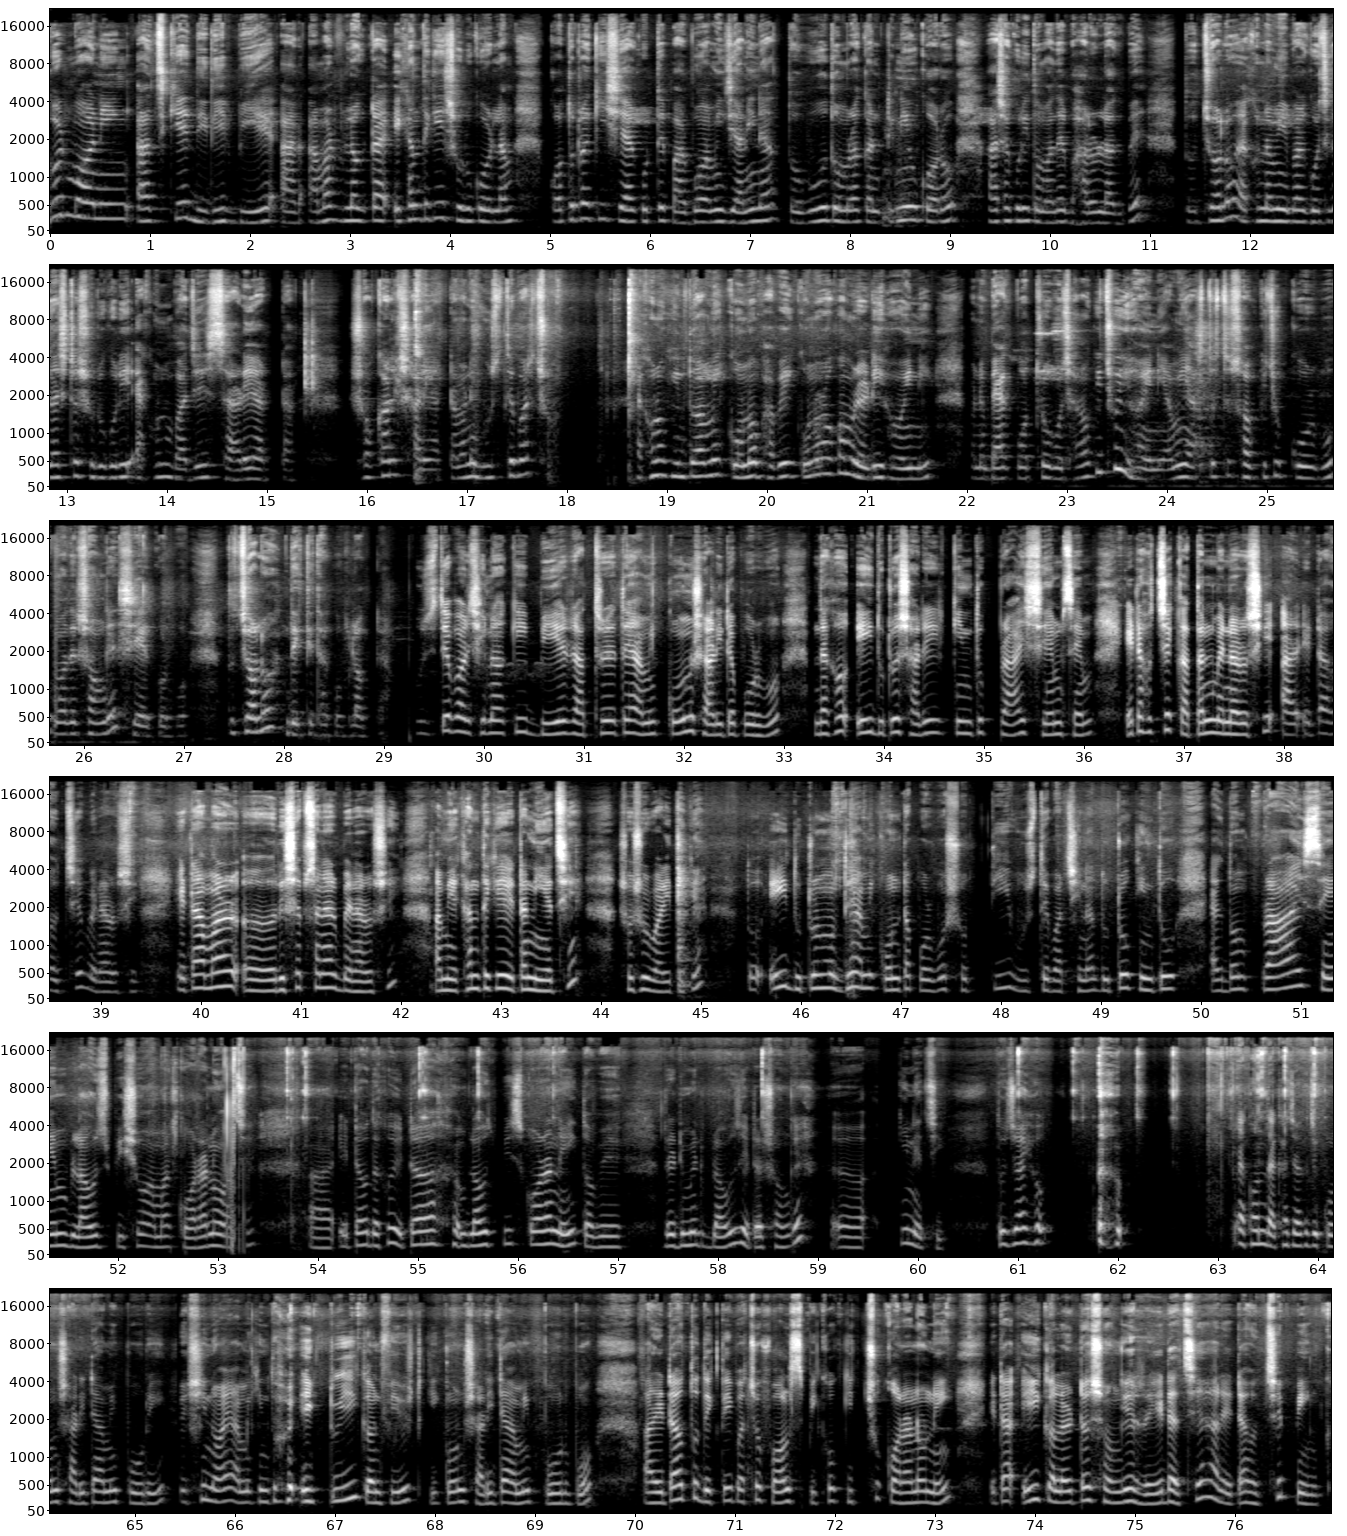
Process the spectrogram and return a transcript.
Good morning আজকে দিদির বিয়ে আর আমার ব্লগটা এখান থেকেই শুরু করলাম। কতটা কি শেয়ার করতে পারব আমি জানি না, তবুও তোমরা কন্টিনিউ করো, আশা করি তোমাদের ভালো লাগবে। তো চলো, এখন আমি এবার গোছগাছটা শুরু করি। এখন বাজে সাড়ে আটটা, সকাল সাড়ে আটটা মানে বুঝতে পারছ? এখনও কিন্তু আমি কোনোভাবেই কোনো রকম রেডি হইনি মানে ব্যাগপত্র গোছানো কিছুই হয়নি। আমি আস্তে আস্তে সব কিছু করব, তোমাদের সঙ্গে শেয়ার করব। তো চলো, দেখতে থাকো ব্লগটা বুঝতে পারছি না কি বিয়ের রাত্রেতে আমি কোন শাড়িটা পরবো। দেখো, এই দুটো শাড়ি কিন্তু প্রায় সেম সেম এটা হচ্ছে কাতান বেনারসি আর এটা হচ্ছে বেনারসি। এটা আমার রিসেপশনের বেনারসি। আমি এখান থেকে এটা নিয়েছি শ্বশুরবাড়ি থেকে। তো এই দুটোর মধ্যে আমি কোনটা পরবো সত্যি বুঝতে পারছি না। দুটো কিন্তু একদম প্রায় সেম ব্লাউজ পিসও আমার করানো আছে। এটাও দেখো, এটা ব্লাউজ পিস করা নেই, তবে রেডিমেড ব্লাউজ এটার সঙ্গে কিনেছি। তো যাই হোক এখন দেখা যাক যে কোন শাড়িটা আমি পরি। বেশি নয়, আমি কিন্তু একটুই কনফিউজড কি কোন শাড়িটা আমি পরবো। আর এটাও তো দেখতেই পাচ্ছ ফলস পিকো কিচ্ছু করানো নেই। এটা এই কালারটার সঙ্গে রেড আছে আর এটা হচ্ছে পিঙ্ক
